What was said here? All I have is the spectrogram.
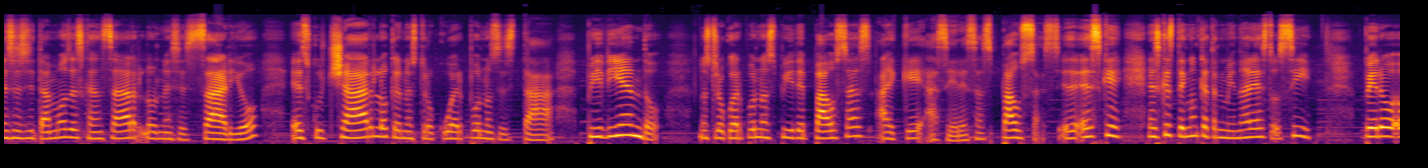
necesitamos descansar lo necesario, escuchar lo que nuestro cuerpo nos está pidiendo. Nuestro cuerpo nos pide pausas, hay que hacer esas pausas. Es que es que tengo que terminar esto, sí, pero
